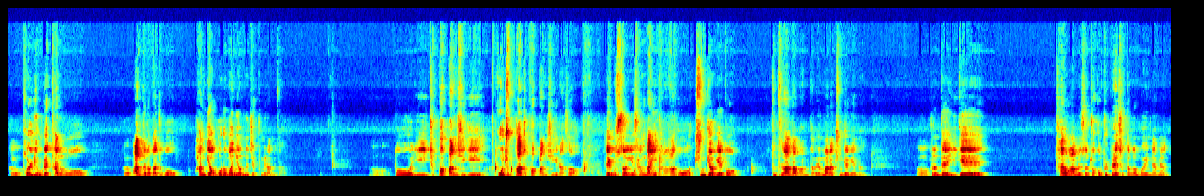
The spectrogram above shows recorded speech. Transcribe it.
그 폴리우레탄으로 그 만들어 가지고 환경 호르몬이 없는 제품이랍니다. 어, 또 이 접합 방식이 고주파 접합 방식이라서 내구성이 상당히 강하고 충격에도 튼튼하다고 합니다. 웬만한 충격에는. 어, 그런데 이게 사용하면서 조금 불편했었던 건 뭐였냐면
